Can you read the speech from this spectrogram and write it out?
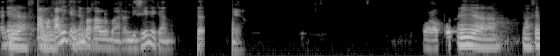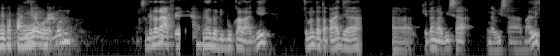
Dan ini Iya, pertama setuju, kali kayaknya bakal lebaran di sini kan? Walaupun Iya, masih iya diperpanjang. walaupun sebenarnya akhirnya udah dibuka lagi cuman tetap aja eh, kita nggak bisa nggak bisa balik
